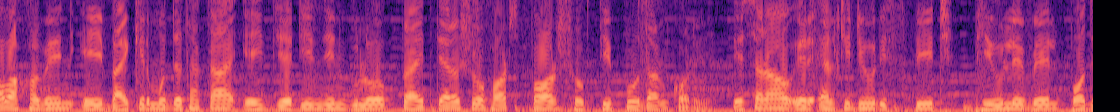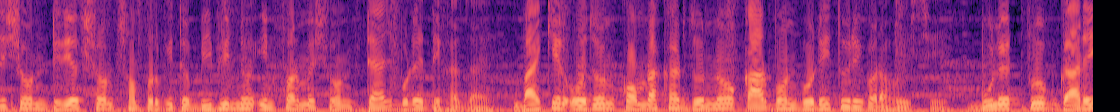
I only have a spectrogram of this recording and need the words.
অবাক হবেন, এই বাইকের মধ্যে থাকা এই জেট ইঞ্জিনগুলো প্রায় তেরোশো হর্স পাওয়ার শক্তি প্রদান করে। এছাড়াও এর altitude speed view level position direction সম্পর্কিত বিভিন্ন ইনফরমেশন ড্যাশবোর্ডে দেখা যায়। বাইকের ওজন কম রাখার জন্য কার্বন বডি তৈরি করা হয়েছে। বুলেট প্রুফ গাড়ি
